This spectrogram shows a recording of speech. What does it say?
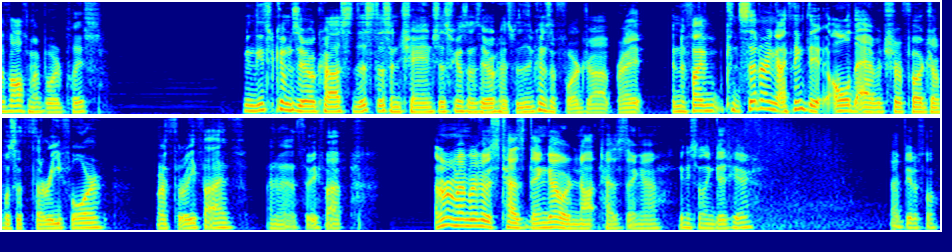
Devolve my board, please. I mean, these become zero cost. This doesn't change. This becomes a zero cost, but this becomes a four drop, right? And if I'm considering, I think the old average for four drop was a three four or three five. I mean, a three five. I don't remember if it was Taz Dingo or not Taz Dingo. Give me something good here. Oh, beautiful.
